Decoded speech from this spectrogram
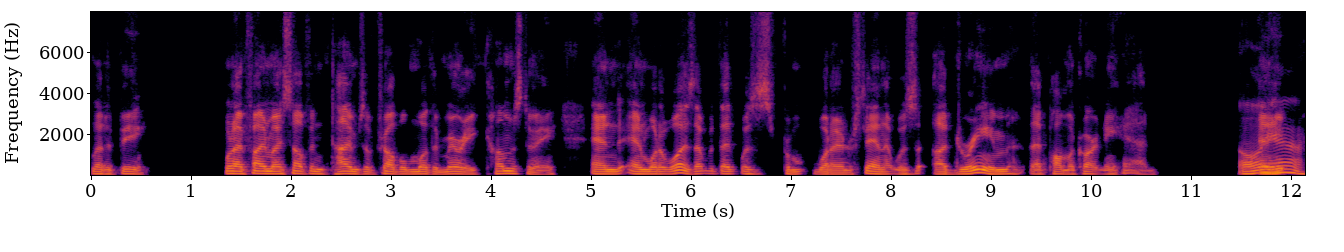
"Let It Be." When I find myself in times of trouble, Mother Mary comes to me, and and what it was that that was from what I understand that was a dream that Paul McCartney had, oh and he- yeah,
